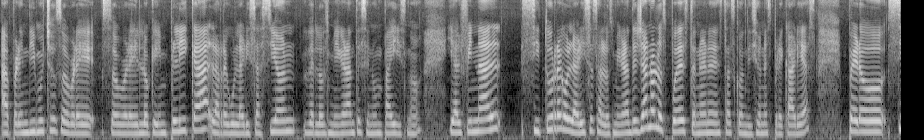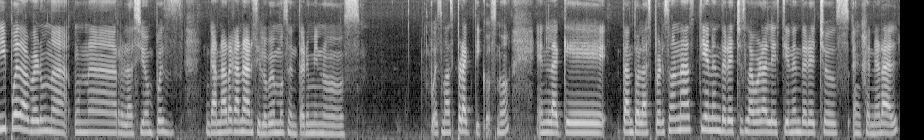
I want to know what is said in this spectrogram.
aprendí mucho sobre, sobre lo que implica la regularización de los migrantes en un país, ¿no? Y al final, si tú regularizas a los migrantes, ya no los puedes tener en estas condiciones precarias, pero sí puede haber una, una relación, pues, ganar-ganar, si lo vemos en términos pues más prácticos, ¿no? En la que tanto las personas tienen derechos laborales, tienen derechos en general,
